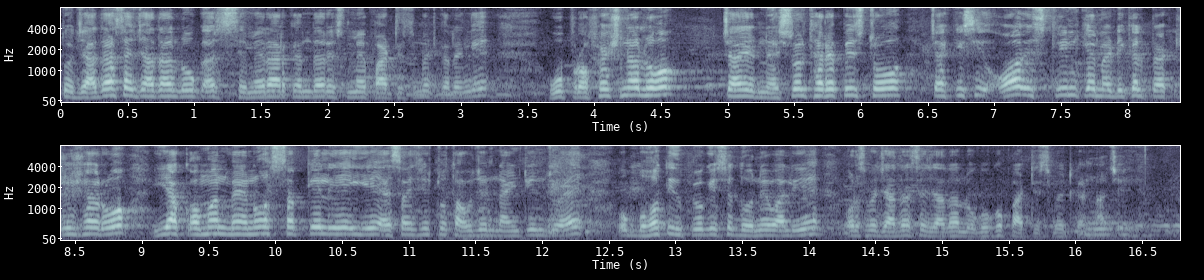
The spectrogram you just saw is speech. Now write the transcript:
तो ज़्यादा से ज़्यादा लोग इस सेमिनार के अंदर इसमें पार्टिसिपेट करेंगे। वो प्रोफेशनल हो, चाहे नेचुरल थेरेपिस्ट हो, चाहे किसी और स्ट्रीम के मेडिकल प्रैक्टिशनर हो, या कॉमन मैन हो, सबके लिए ये S I two thousand nineteen जो है, वो बहुत ही उपयोगी सिद्ध होने वाली है और उसमें ज़्यादा से ज़्यादा लोगों को पार्टिसिपेट करना चाहिए।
